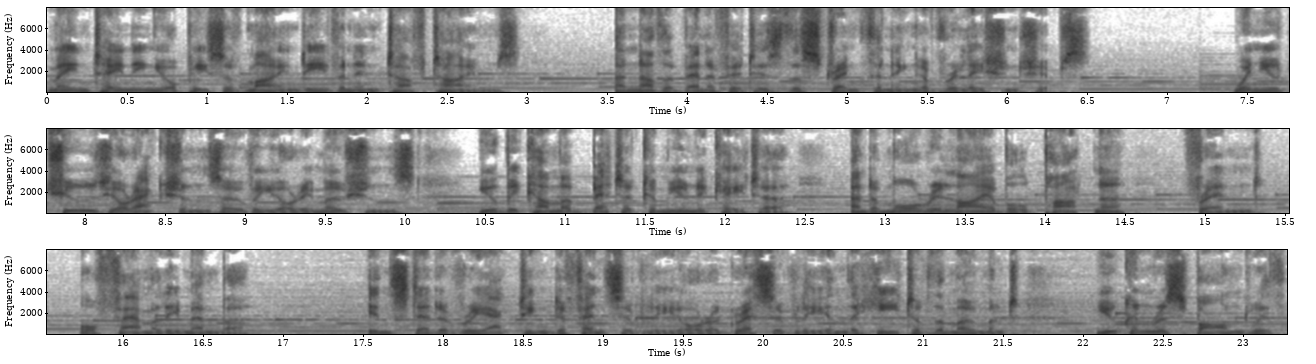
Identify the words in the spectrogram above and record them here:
maintaining your peace of mind even in tough times. Another benefit is the strengthening of relationships. When you choose your actions over your emotions, you become a better communicator and a more reliable partner, friend, or family member. Instead of reacting defensively or aggressively in the heat of the moment, you can respond with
